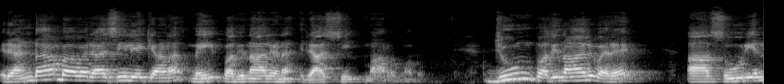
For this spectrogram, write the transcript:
രണ്ടാം ഭാവരാശിയിലേക്കാണ് മെയ് പതിനാലിന് രാശി മാറുന്നത്. ജൂൺ പതിനാല് വരെ ആ സൂര്യൻ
